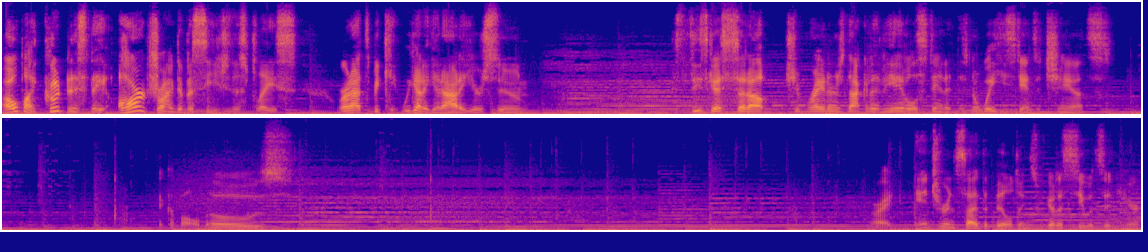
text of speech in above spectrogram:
Oh my goodness, they are trying to besiege this place. We're gonna have to be. We gotta get out of here soon. Because these guys set up, Jim Raynor's not gonna be able to stand it. There's no way he stands a chance. Pick up all those. Enter inside the buildings. We gotta see what's in here.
